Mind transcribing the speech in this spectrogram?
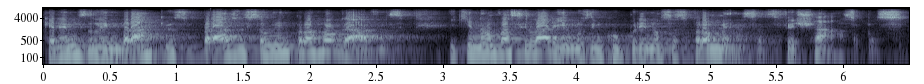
Queremos lembrar que os prazos são improrrogáveis e que não vacilaremos em cumprir nossas promessas. Fecha aspas.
